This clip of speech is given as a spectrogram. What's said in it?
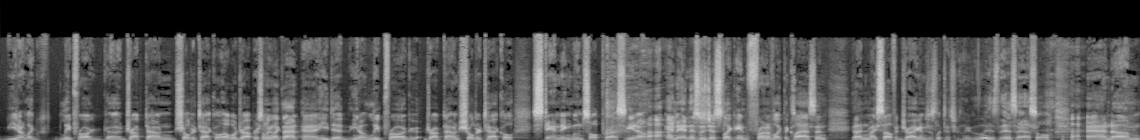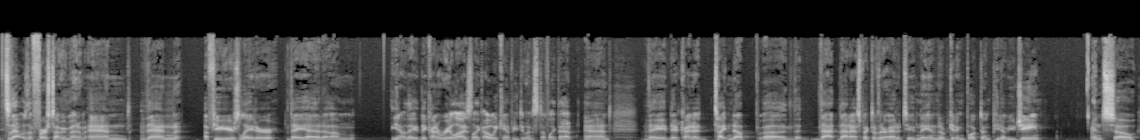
you know, like leapfrog, uh, drop down, shoulder tackle, elbow drop, or something like that. And he did, you know, leapfrog, drop down, shoulder tackle, standing moonsault press, you know. and and this was just like in front of like the class, and and myself and Dragon just looked at you like, who is this asshole? and um, so that was the first time we met him, and then a few years later, they had. Um, you know, they, they kind of realized like, oh, we can't be doing stuff like that, and they they'd kind of tightened up uh, that that that aspect of their attitude, and they ended up getting booked on PWG, and so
